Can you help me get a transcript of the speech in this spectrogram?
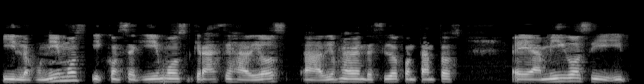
y los unimos y conseguimos, gracias a Dios, a Dios me ha bendecido con tantos eh, amigos y,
